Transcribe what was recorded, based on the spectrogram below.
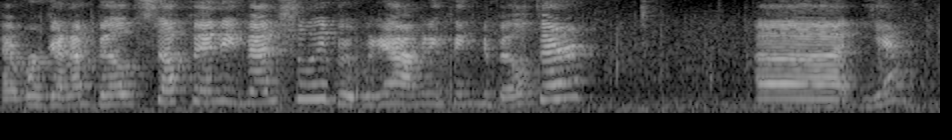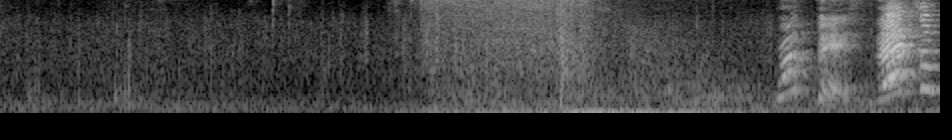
that we're gonna build stuff in eventually, but we don't have anything to build there. Uh, yeah. Rumpus. That's a.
